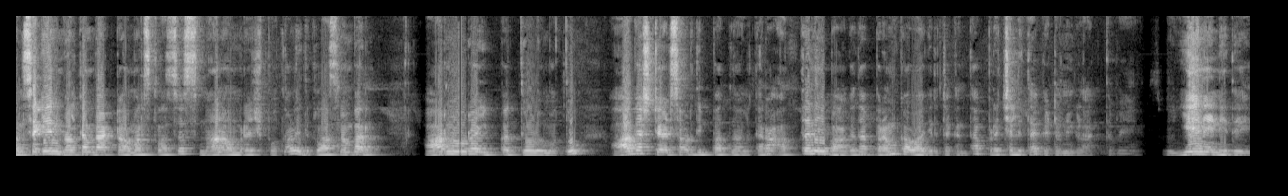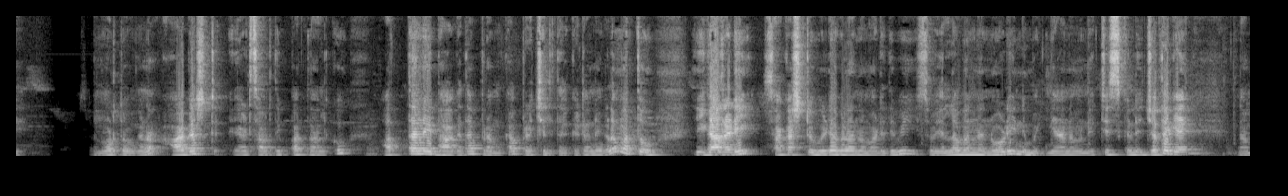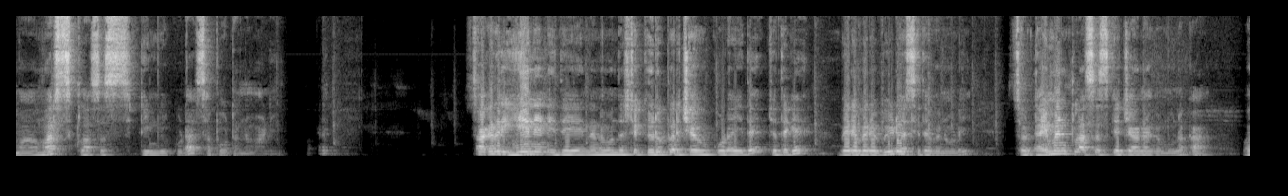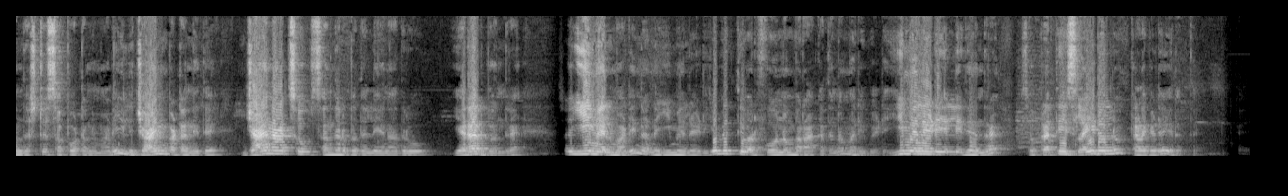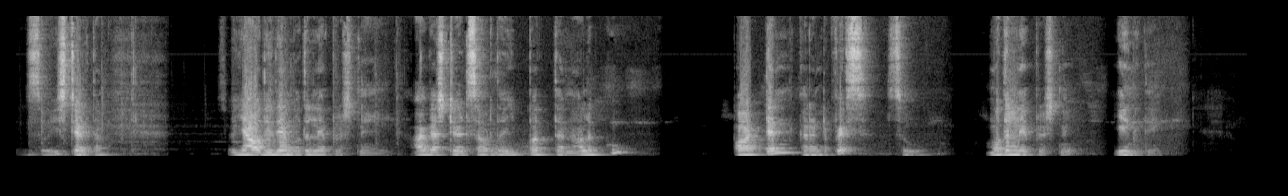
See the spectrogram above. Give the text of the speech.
Once again welcome back to Amar's classes ನಾನು ಅಮರೇಶ್ ಪೋತ್ನಾಳ್. ಇದು class number ಆರ್ನೂರ ಇಪ್ಪತ್ತೇಳು ಮತ್ತು ಆಗಸ್ಟ್ ಎರಡ್ ಸಾವಿರದ ಇಪ್ಪತ್ನಾಲ್ಕರ ಹತ್ತನೇ ಭಾಗದ ಪ್ರಮುಖವಾಗಿರ್ತಕ್ಕಂಥ ಪ್ರಚಲಿತ ಘಟನೆಗಳಾಗ್ತವೆ. ಸೊ ಏನೇನಿದೆ? ನೋಡ್ತಾ ಹೋಗೋಣ. ಆಗಸ್ಟ್ ಎರಡ್ ಸಾವಿರದ ಇಪ್ಪತ್ನಾಲ್ಕು ಹತ್ತನೇ ಭಾಗದ ಪ್ರಮುಖ ಪ್ರಚಲಿತ ಘಟನೆಗಳು ಮತ್ತು ಈಗ ಆಲ್ರೆಡಿ ಸಾಕಷ್ಟು ವಿಡಿಯೋಗಳನ್ನು ಮಾಡಿದ್ದೀವಿ. ಸೊ ಎಲ್ಲವನ್ನ ನೋಡಿ ನಿಮ್ಮ ಜ್ಞಾನವನ್ನು ಹೆಚ್ಚಿಸ್ಕೊಳ್ಳಿ. ಜೊತೆಗೆ ನಮ್ಮ ಅಮರ್ಸ್ ಕ್ಲಾಸಸ್ ಟೀಮ್ಗೂ ಕೂಡ ಸಪೋರ್ಟನ್ನು ಮಾಡಿ. ಸೊ ಹಾಗಾದ್ರೆ ಏನೇನಿದೆ, ನನ್ನ ಒಂದಷ್ಟು ಕಿರುಪರಿಚಯವೂ ಕೂಡ ಇದೆ. ಜೊತೆಗೆ ಬೇರೆ ಬೇರೆ ವಿಡಿಯೋಸ್ ಇದಾವೆ ನೋಡಿ. ಸೊ ಡೈಮಂಡ್ ಕ್ಲಾಸಸ್ಗೆ ಜಾಯ್ನ್ ಆಗೋ ಮೂಲಕ ಒಂದಷ್ಟು ಸಪೋರ್ಟ್ ಅನ್ನು ಮಾಡಿ. ಇಲ್ಲಿ ಜಾಯಿನ್ ಬಟನ್ ಇದೆ. ಜಾಯ್ನ್ ಆಗಿಸೋ ಸಂದರ್ಭದಲ್ಲಿ ಏನಾದರೂ ಎರರ್ ಬಂದರೆ ಸೊ ಇಮೇಲ್ ಮಾಡಿ. ನನ್ನ ಇಮೇಲ್ ಐ ಡಿಗೆ ವಿತ್ ಯುವರ್ ಫೋನ್ ನಂಬರ್ ಹಾಕೋದನ್ನು ಮರಿಬೇಡಿ. ಇಮೇಲ್ ಐ ಡಿ ಎಲ್ಲಿದೆ ಅಂದರೆ ಸೊ ಪ್ರತಿ ಸ್ಲೈಡಲ್ಲೂ ಕೆಳಗಡೆ ಇರುತ್ತೆ. ಸೊ ಇಷ್ಟು ಹೇಳ್ತಾ? ಸೊ ಯಾವುದಿದೆ ಮೊದಲನೇ ಪ್ರಶ್ನೆ? ಆಗಸ್ಟ್ ಎರಡು ಸಾವಿರದ ಇಪ್ಪತ್ತ ನಾಲ್ಕು part ten current affairs so ಮೊದಲನೇ ಪ್ರಶ್ನೆ ಏನಿದೆ?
